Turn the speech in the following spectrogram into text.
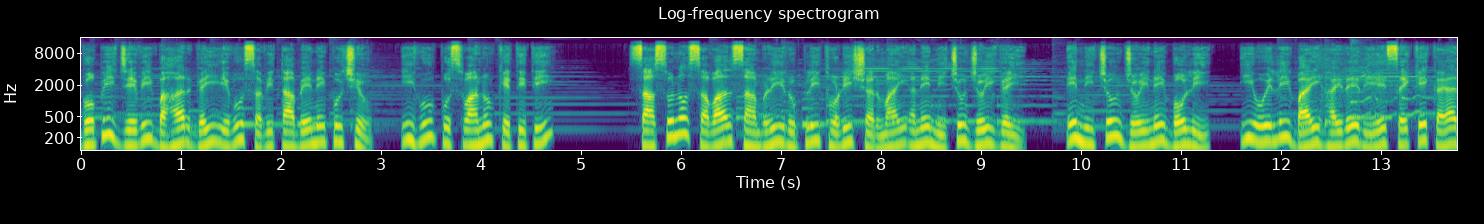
ગોપી જેવી બહાર ગઈ એવું સવિતાબેને પૂછ્યું, ઈ હું પૂછવાનું કહેતીતી? સાસુનો સવાલ સાંભળી રૂપલી થોડી શરમાઈ અને નીચું જોઈ ગઈ. એ નીચું જોઈને બોલી, ઈ ઓઈલી બાઈ હાઈરે છે કે કયા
